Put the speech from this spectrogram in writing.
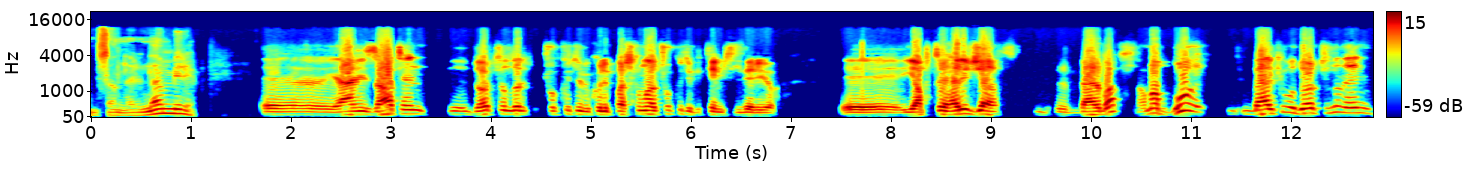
insanlarından biri. Ee, yani zaten 4 e, yıldır çok kötü bir kulüp başkanlar çok kötü bir temsil veriyor. Ee, yaptığı her icraat berbat ama bu belki bu 4 yılın en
